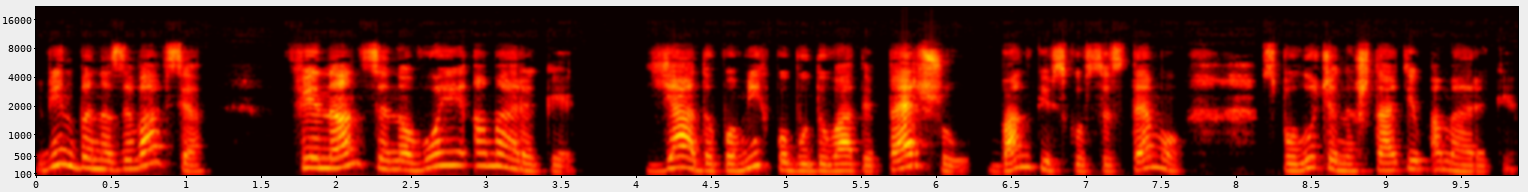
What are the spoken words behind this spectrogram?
він би називався Фінанси нової Америки. Я допоміг побудувати першу банківську систему Сполучених Штатів Америки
